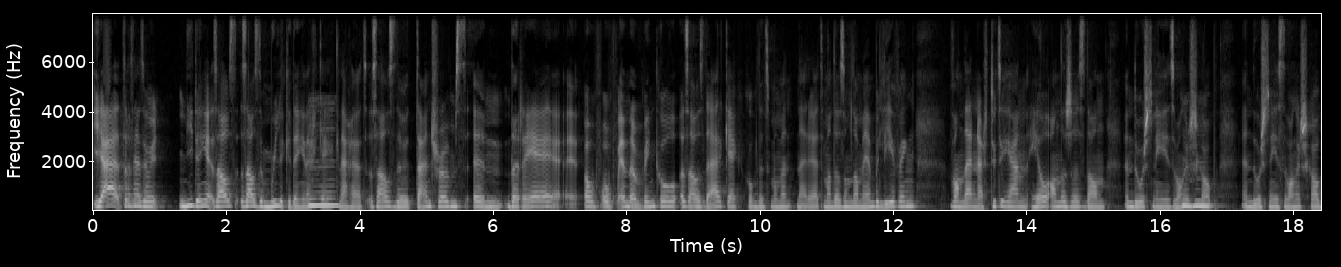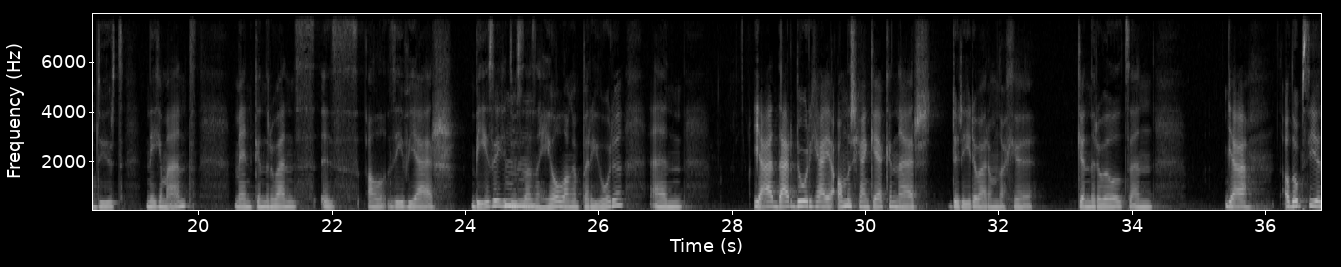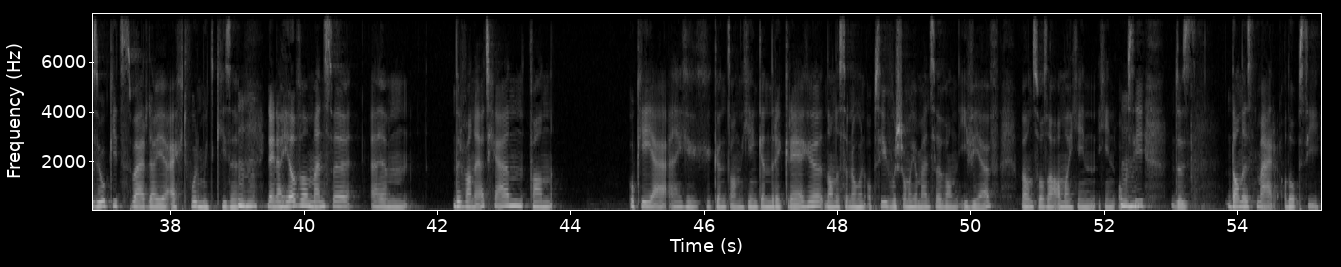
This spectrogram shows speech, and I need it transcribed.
ja, er zijn zo niet dingen... Zelfs, zelfs de moeilijke dingen, daar kijk ik mhm. naar uit. Zelfs de tantrums in de rij of, of in de winkel. Zelfs daar kijk ik op dit moment naar uit. Maar dat is omdat mijn beleving van daar naartoe te gaan heel anders is dan een doorsnee zwangerschap. Mhm. Een doorsnee zwangerschap duurt negen maanden. Mijn kinderwens is al zeven jaar bezig, dus dat is een heel lange periode. En ja, daardoor ga je anders gaan kijken naar de reden waarom dat je kinderen wilt. En ja, adoptie is ook iets waar dat je echt voor moet kiezen. Mhm. Ik denk dat heel veel mensen um, ervan uitgaan van oké, ja, en je, je kunt dan geen kinderen krijgen, dan is er nog een optie voor sommige mensen van IVF. Bij ons was dat allemaal geen, geen optie. Mhm. Dus dan is het maar adoptie.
